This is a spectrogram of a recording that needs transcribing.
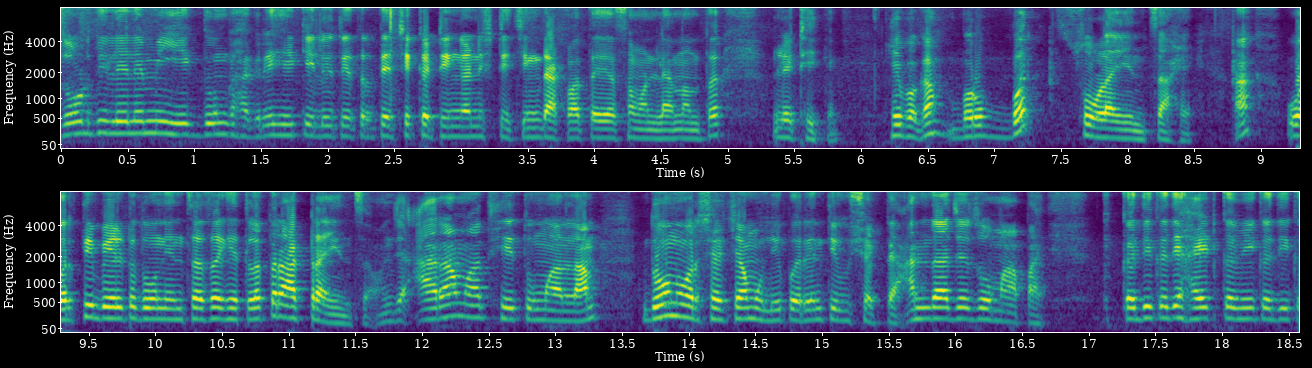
जोड दिलेले मी एक दोन घागरे हे केले होते तर त्याचे कटिंग आणि स्टिचिंग दाखवता आहे असं म्हणल्यानंतर म्हणजे ठीक आहे. हे बघा बरोबर सोळा इंच आहे. हां? वरती बेल्ट दोन इंचाचा घेतला तर अठरा इंच म्हणजे आरामात हे तुम्हाला दोन वर्षाच्या मुलीपर्यंत येऊ शकते. अंदाजे जो माप आहे. कधी कधी हाईट कमी कधी क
